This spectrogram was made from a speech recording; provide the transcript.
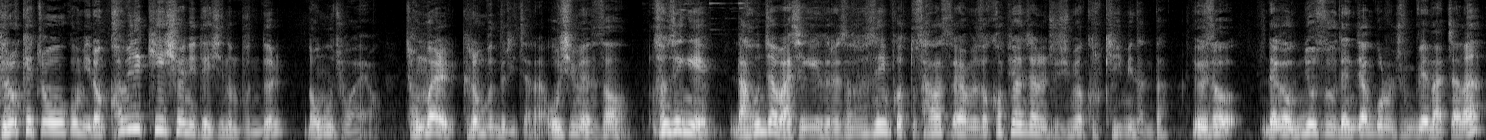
그렇게 조금 이런 커뮤니케이션이 되시는 분들 너무 좋아요. 정말 그런 분들 있잖아. 오시면서 선생님 나 혼자 마시기 그래서 선생님 것도 사왔어요 하면서 커피 한 잔을 주시면 그렇게 힘이 난다. 여기서 내가 음료수 냉장고를 준비해 놨잖아.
